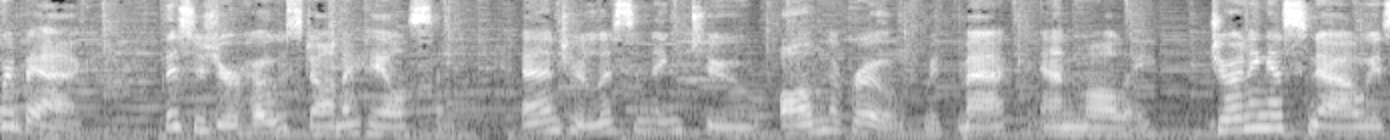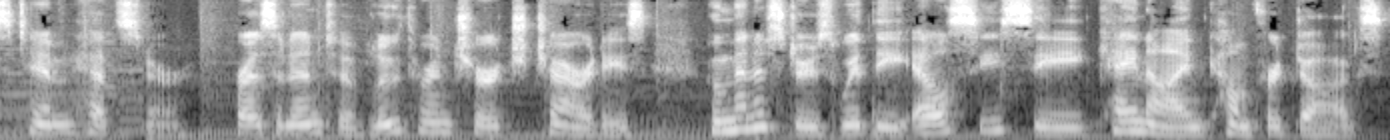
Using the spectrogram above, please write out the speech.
We're back. This is your host, Donna Haleson, and you're listening to On the Road with Mac and Molly. Joining us now is Tim Hetzner, president of Lutheran Church Charities, who ministers with the LCC Canine Comfort Dogs.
